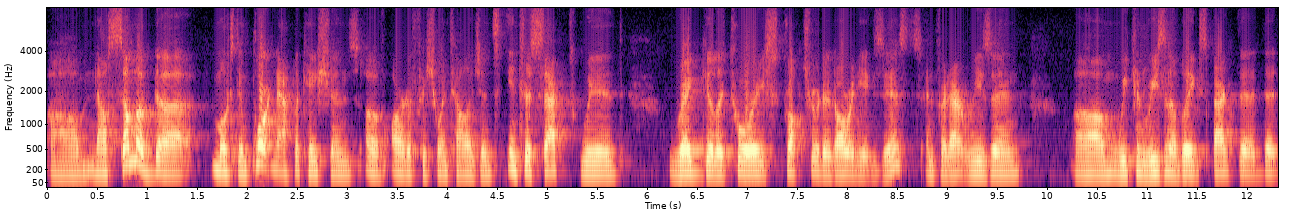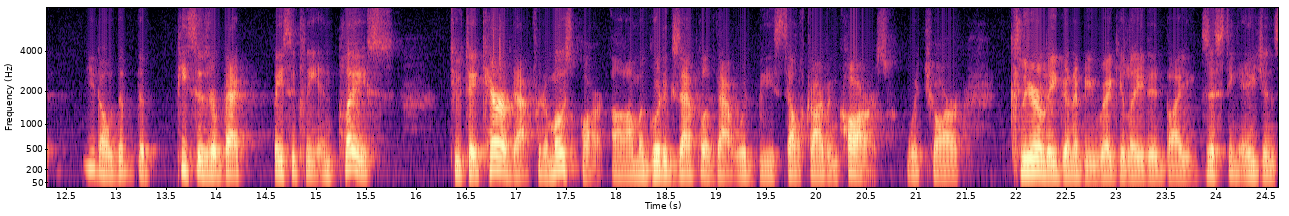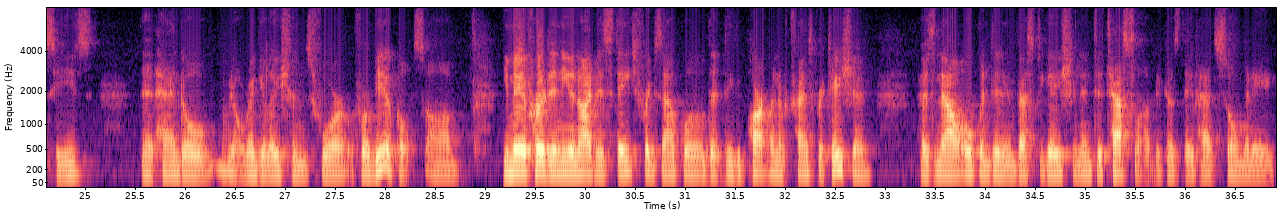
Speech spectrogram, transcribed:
Um, now, some of the most important applications of artificial intelligence intersect with regulatory structure that already exists. And for that reason, um, we can reasonably expect that, that you know, the, the pieces are back basically in place to take care of that for the most part. Um, a good example of that would be self-driving cars, which are clearly going to be regulated by existing agencies that handle you know, regulations for, for vehicles. Um, you may have heard in the United States, for example, that the Department of Transportation has now opened an investigation into Tesla because they've had so many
